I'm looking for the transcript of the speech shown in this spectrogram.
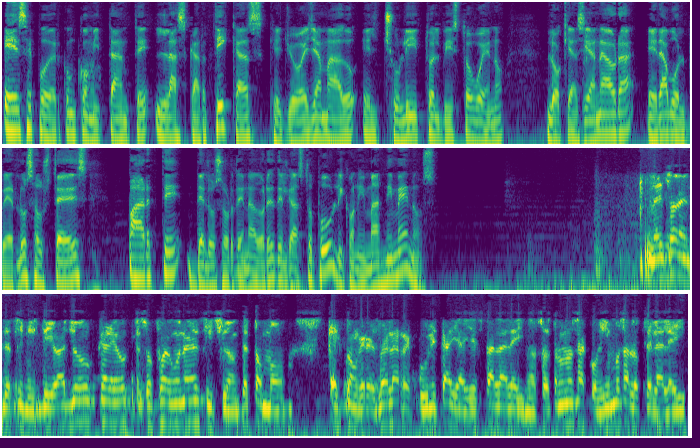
ese poder concomitante, las carticas que yo he llamado el chulito, el visto bueno, lo que hacían ahora era volverlos a ustedes parte de los ordenadores del gasto público, ni más ni menos. Nelson, en definitiva, yo creo que eso fue una decisión que tomó el Congreso de la República y ahí está la ley. Nosotros nos acogimos a lo que la ley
